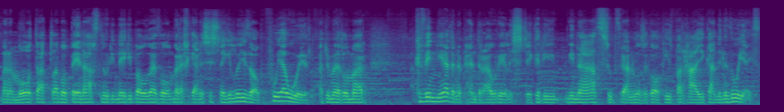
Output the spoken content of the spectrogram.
Mae yna modd dadla bod be nath nhw wedi gwneud i bobl feddwl mae'n eich gan y Saesneg i lwyddo. Pwy awyr? A dwi'n meddwl mae'r cyfuniad yn y pen draw realistig ydy mi nath super animals a golcis barhau gan un y ddwyiaith.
